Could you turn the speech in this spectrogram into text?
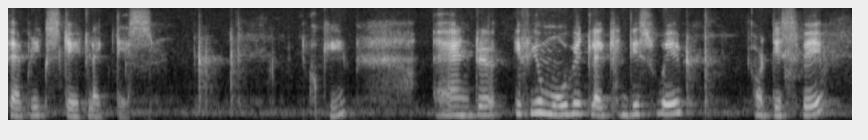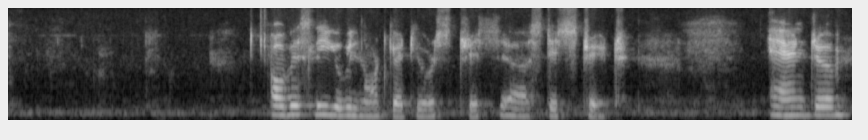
fabric straight like this. Okay. And uh, if you move it like this way or this way obviously you will not get your stitch uh, stitch straight. And um,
